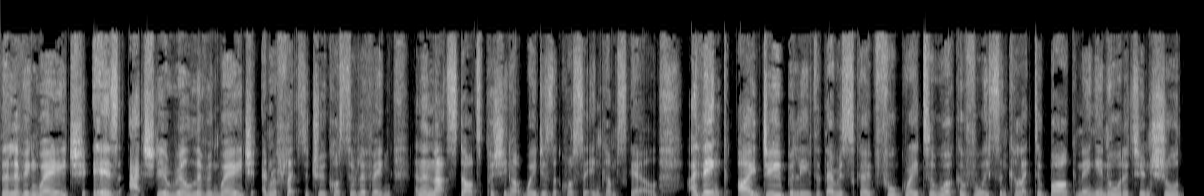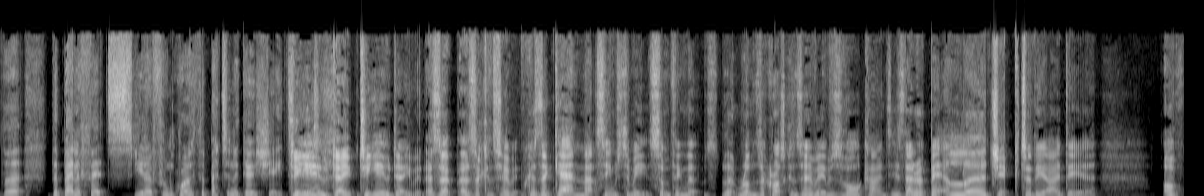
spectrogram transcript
the living wage is actually a real living wage and reflects the true cost of living. And then that starts pushing up wages across the income scale. I think I do believe that there is scope for greater work of voice and collective bargaining in order to ensure that the benefits, you know, from growth are better negotiated. Do you, Dave, do you, David, as a, as a conservative? Because again, that seems to me something that, that runs across conservatives of all kinds. Is they're a bit allergic to the idea of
